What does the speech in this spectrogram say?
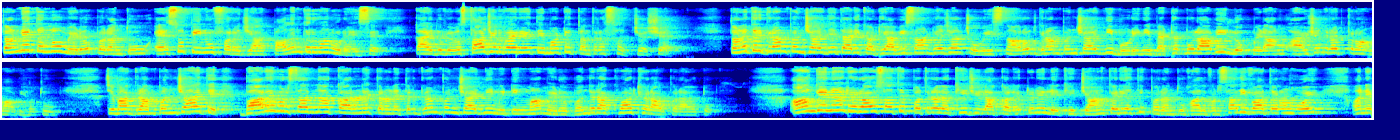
તરણેતરનો મેળો, પરંતુ એસઓપીનું ફરજિયાત પાલન કરવાનું રહેશે. કાયદો વ્યવસ્થા જળવાઈ રહે તે માટે તંત્ર સજ્જ છે. તરણેતર ગ્રામ પંચાયતે તારીખ અઠ્યાવીસ આઠ બે હજાર ચોવીસના રોજ ગ્રામ પંચાયતની બોડીની બેઠક બોલાવી લોકમેળાનું આયોજન રદ કરવામાં આવ્યું હતું. જેમાં ગ્રામ પંચાયતે ભારે વરસાદના કારણે તરણેતર ગ્રામ પંચાયતની મિટિંગમાં મેળો બંધ રાખવા ઠરાવ કરાયો હતો. આ અંગેના ઠરાવ સાથે પત્ર લખી જિલ્લા કલેક્ટરને લેખિત જાણ કરી હતી, પરંતુ હાલ વરસાદી વાતાવરણ હોય અને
